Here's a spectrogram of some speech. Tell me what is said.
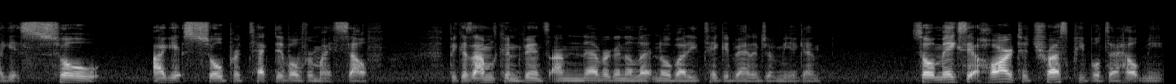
I get so I get so protective over myself because I'm convinced I'm never going to let nobody take advantage of me again. So it makes it hard to trust people to help me.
